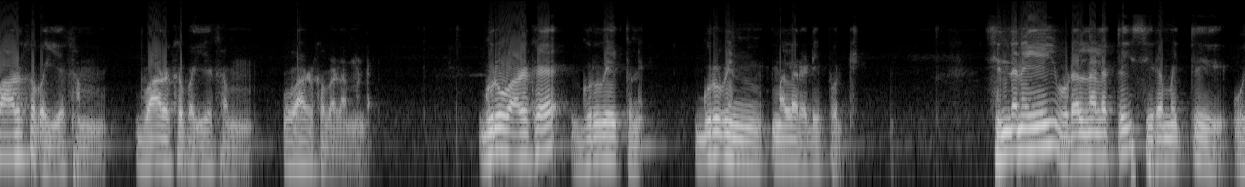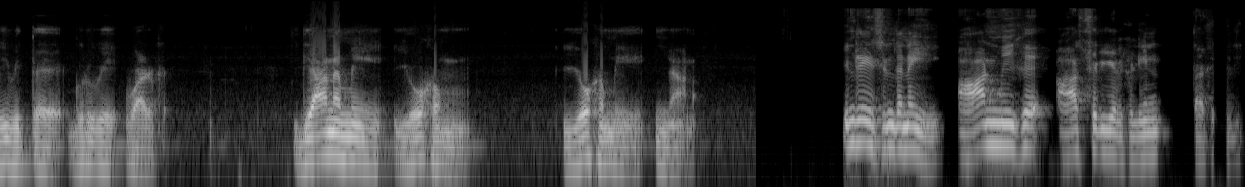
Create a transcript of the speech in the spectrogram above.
வாழ்க வையகம் வாழ்க வையகம் வாழ்க வளமுடன். குரு வாழ்க குருவே துணை. குருவின் மலரடி போற்றி. சிந்தனையை உடல் நலத்தை சீரமைத்து ஓய்வித்த குருவே வாழ்க. தியானமே யோகம் யோகமே ஞானம். இன்றைய சிந்தனை ஆன்மீக ஆசிரியர்களின் தகுதி.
